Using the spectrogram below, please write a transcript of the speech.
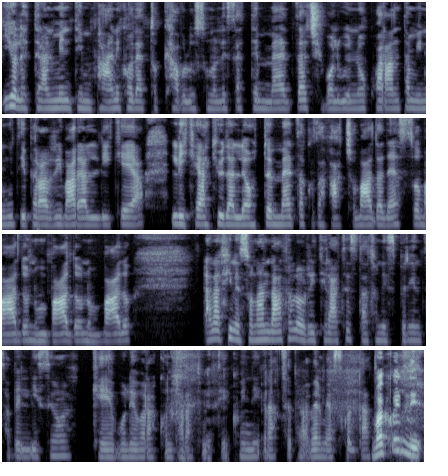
Io letteralmente in panico ho detto: "Cavolo, sono le 7 e mezza, ci vogliono 40 minuti per arrivare all'IKEA, l'IKEA chiude alle 8 e mezza, cosa faccio? Vado adesso, vado, non vado, non vado?" Alla fine sono andata, l'ho ritirata, è stata un'esperienza bellissima che volevo raccontare a tutti, quindi grazie per avermi ascoltato. Ma quindi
